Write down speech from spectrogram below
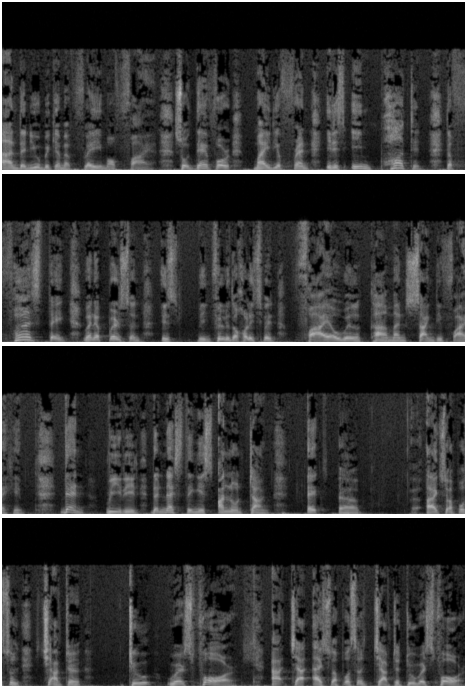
and then you become a flame of fire. So, therefore, my dear friend, it is important. The first thing when a person is being filled with the Holy Spirit, fire will come and sanctify him. Then we read the next thing is unknown tongue. Uh, Acts of Apostles, chapter 2 verse 4 uh, acts of apostles chapter 2 verse 4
